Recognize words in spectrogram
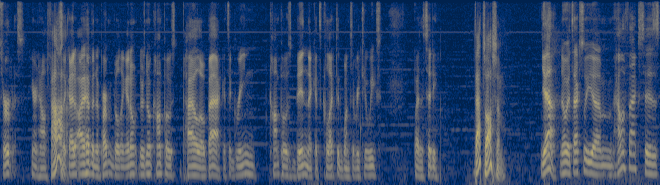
service here in Halifax. Ah. Like I, I have an apartment building. I don't. There's no compost pile out back. It's a green compost bin that gets collected once every two weeks by the city. that's awesome. Yeah, no, it's actually um, Halifax has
